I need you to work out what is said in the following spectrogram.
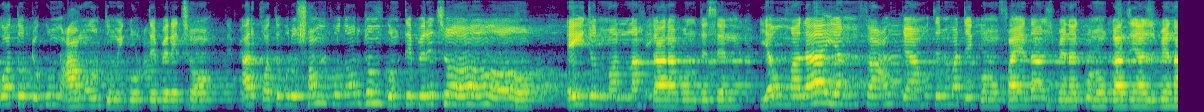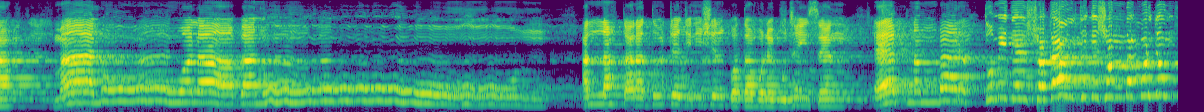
কতটুকুন আমল তুমি করতে পেরেছ? আর কতগুলো সম্পদ অর্জন করতে পেরেছ? এই জন্য আল্লাহ তারা বলতেছেন কিয়ামতের মাঠে কোনো ফায়দা আসবে না, কোনো কাজে আসবে না। মালু বানুন। আল্লাহ তারা দুইটা জিনিসের কথা বলে বুঝাইছেন। এক নাম্বার, তুমি যে সকাল থেকে সন্ধ্যা পর্যন্ত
